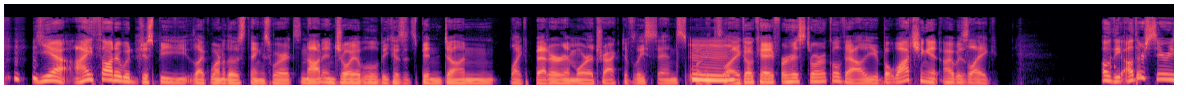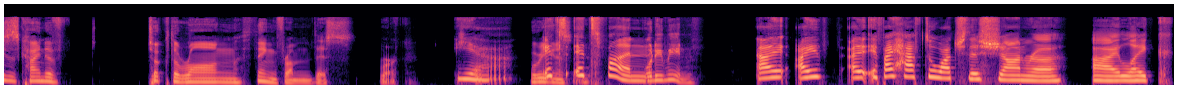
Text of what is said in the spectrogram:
yeah, I thought it would just be like one of those things where it's not enjoyable because it's been done like better and more attractively since, but it's Mm. like okay for historical value. But watching it, I was like, oh, the other series is kind of took the wrong thing from this work. yeah, What were you it's it's fun. What do you mean? I, I I if I have to watch this genre, I like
